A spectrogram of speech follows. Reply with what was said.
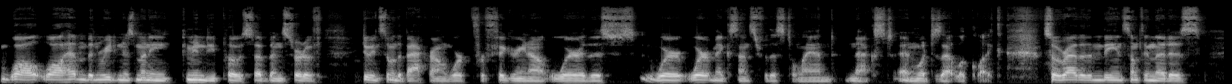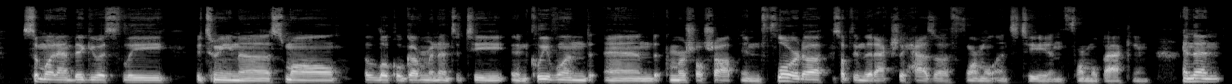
while while I haven't been reading as many community posts, I've been sort of doing some of the background work for figuring out where this where where it makes sense for this to land next and what does that look like. So rather than being something that is somewhat ambiguously between a small a local government entity in Cleveland and a commercial shop in Florida, something that actually has a formal entity and formal backing. And then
